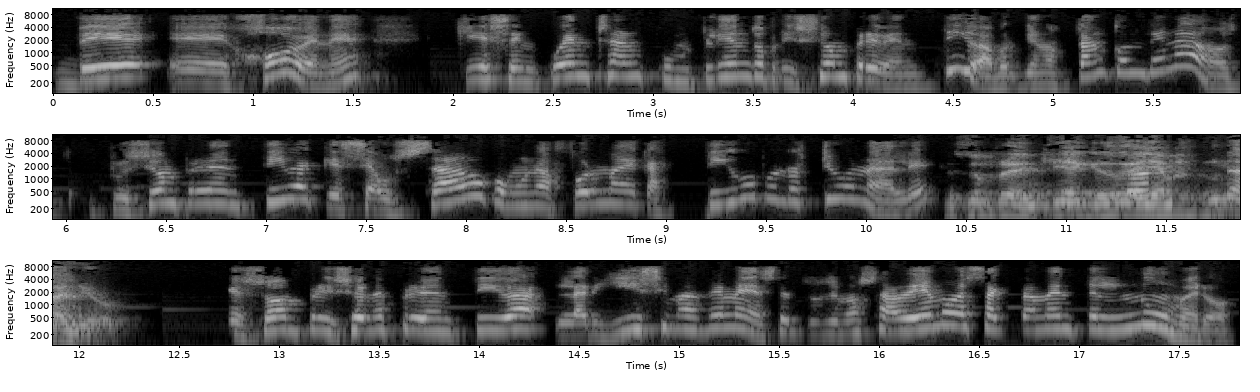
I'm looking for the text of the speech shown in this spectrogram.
de jóvenes que se encuentran cumpliendo prisión preventiva, porque no están condenados. Prisión preventiva que se ha usado como una forma de castigo por los tribunales. Prisión preventiva que dura ya más de un año. Que son prisiones preventivas larguísimas de meses, entonces no sabemos exactamente el número.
